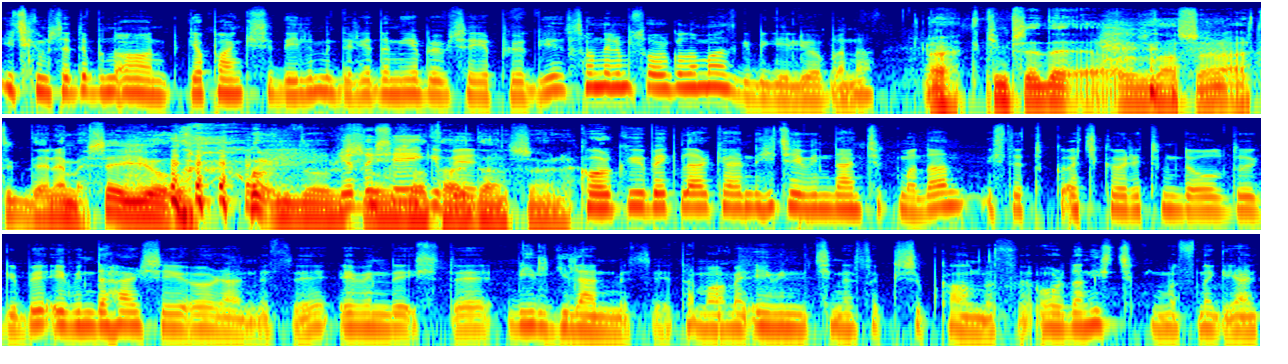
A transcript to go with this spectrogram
hiç kimse de bunu Aa, yapan kişi deli midir ya da niye böyle bir şey yapıyor diye sanırım sorgulamaz gibi geliyor bana. Evet kimse de ondan sonra artık denemese iyi olur. Doğrusu ya da şey gibi sonra. korkuyu beklerken de hiç evinden çıkmadan işte tıpkı açık öğretimde olduğu gibi evinde her şeyi öğrenmesi, evinde işte bilgilenmesi, tamamen evin içine sıkışıp kalması, oradan hiç çıkmamasına yani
